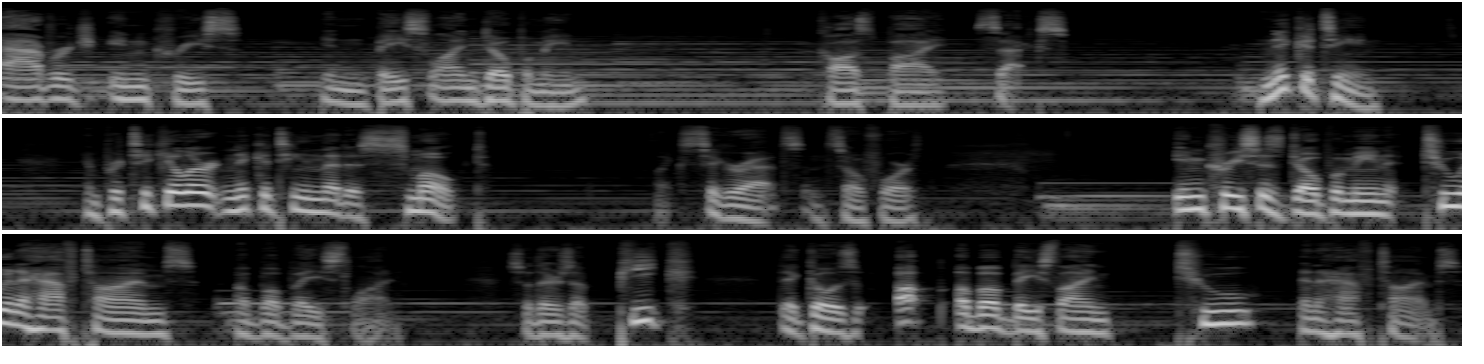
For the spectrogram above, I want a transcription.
average increase in baseline dopamine caused by sex. Nicotine, in particular, nicotine that is smoked, like cigarettes and so forth, increases dopamine two and a half times above baseline. So there's a peak that goes up above baseline two and a half times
